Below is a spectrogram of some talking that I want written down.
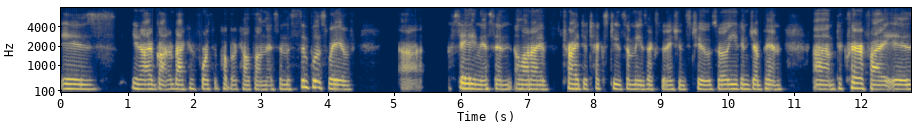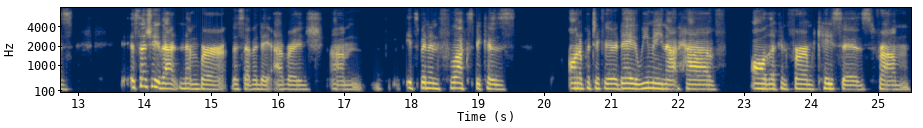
is, you know, I've gotten back and forth with public health on this, and the simplest way of uh, stating this, and Alanna, I've tried to text you some of these explanations too, so you can jump in um, to clarify is essentially that number, the seven day average, um, it's been in flux because on a particular day, we may not have all the confirmed cases from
